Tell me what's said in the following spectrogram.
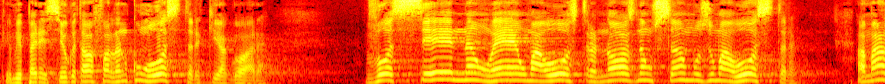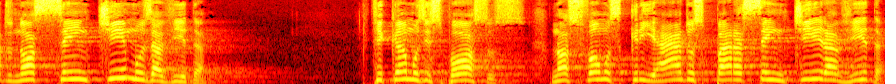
Que me pareceu que eu estava falando com ostra aqui agora. Você não é uma ostra, nós não somos uma ostra. Amados, nós sentimos a vida, ficamos expostos, nós fomos criados para sentir a vida.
